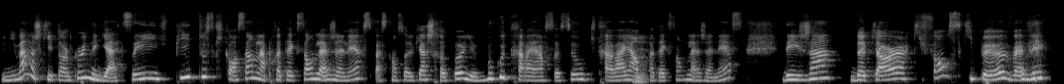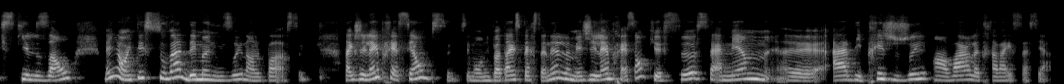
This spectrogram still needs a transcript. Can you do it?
une image qui est un peu négative. Puis tout ce qui concerne la protection de la jeunesse, parce qu'on ne se le cachera pas, il y a beaucoup de travailleurs sociaux qui travaillent en mm. protection de la jeunesse, des gens de cœur qui font ce qu'ils peuvent avec ce qu'ils ont, mais ils ont été souvent démonisés dans le passé. Fait que j'ai l'impression, c'est mon hypothèse personnelle, mais j'ai l'impression que ça, ça mène à des préjugés envers le travail social.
